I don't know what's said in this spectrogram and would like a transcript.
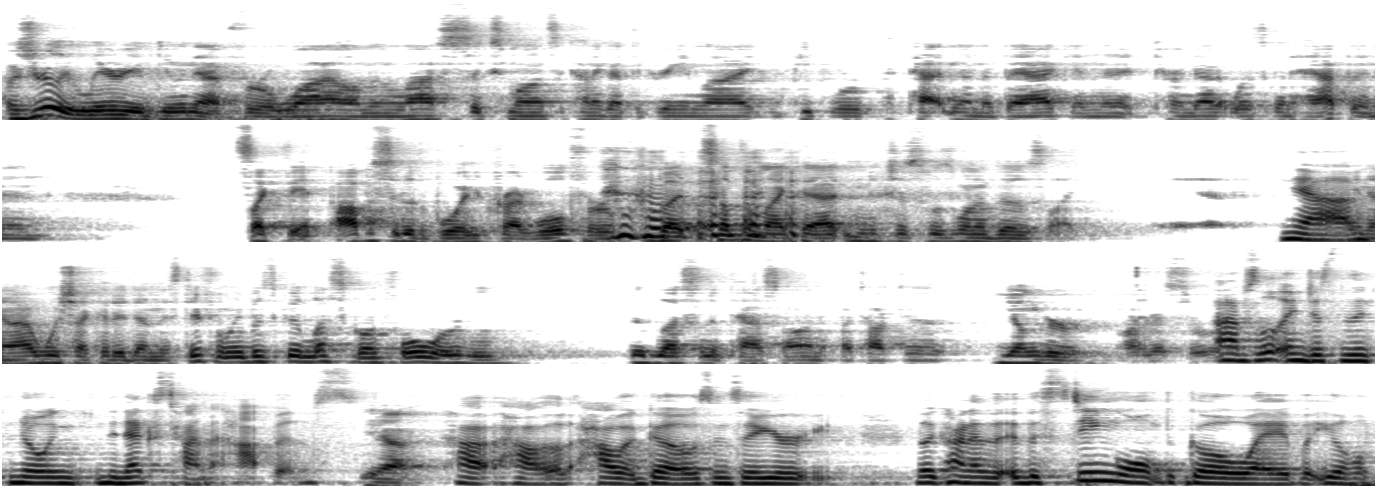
I was really leery of doing that for a while. And then the last six months, I kind of got the green light, and people were patting me on the back, and then it turned out it wasn't going to happen, and. It's like the opposite of the boy who cried wolf, or, but something like that, and it just was one of those like, Yeah. you know, I wish I could have done this differently, but it's a good lesson going forward and good lesson to pass on if I talk to younger artists or Absolutely, and just the, knowing the next time it happens, yeah, how how how it goes, and so you're the kind of the sting won't go away, but you'll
